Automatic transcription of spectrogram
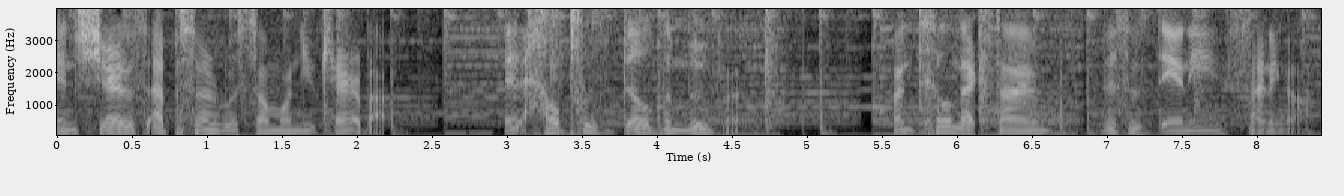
and share this episode with someone you care about. It helps us build the movement. Until next time, this is Danny signing off.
